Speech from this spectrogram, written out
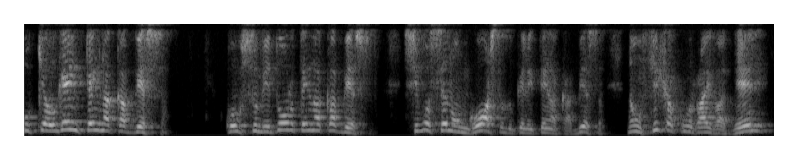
o que alguém tem na cabeça, consumidor tem na cabeça. Se você não gosta do que ele tem na cabeça, não fica com raiva dele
